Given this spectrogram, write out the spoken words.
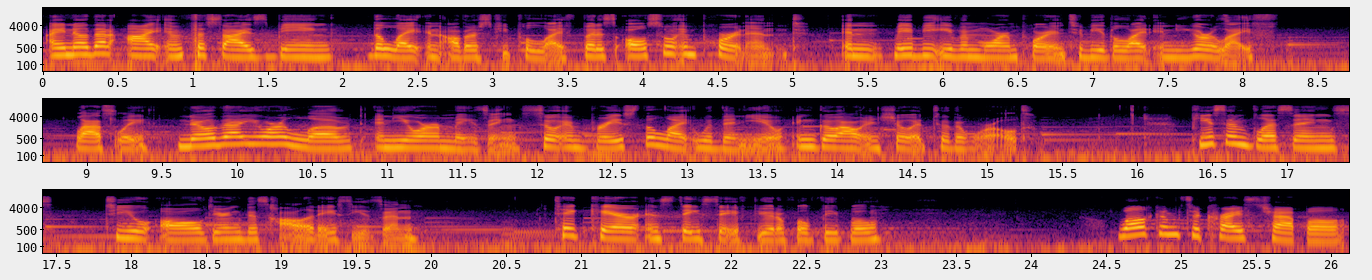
I know that I emphasize being the light in others people's life, but it's also important and maybe even more important to be the light in your life. Lastly, know that you are loved and you are amazing, so embrace the light within you and go out and show it to the world. Peace and blessings to you all during this holiday season. Take care and stay safe, beautiful people. Welcome to Christ Chapel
